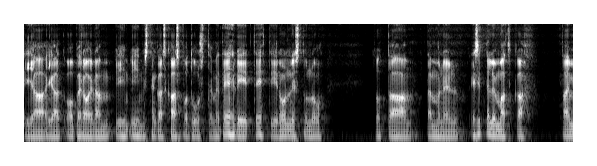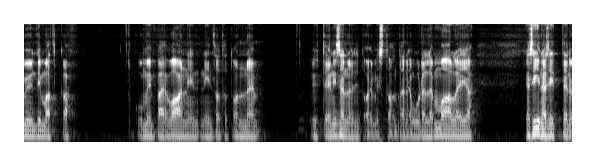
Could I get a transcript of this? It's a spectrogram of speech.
ja, ja operoidaan ihmisten kanssa kasvotusta. Me tehtiin, tehtiin onnistunut tota, tämmöinen esittelymatka tai myyntimatka, kummin päin vaan, niin, niin tota, tonne yhteen isännöintitoimistoon tänne uudelle maalle. Ja, ja siinä sitten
